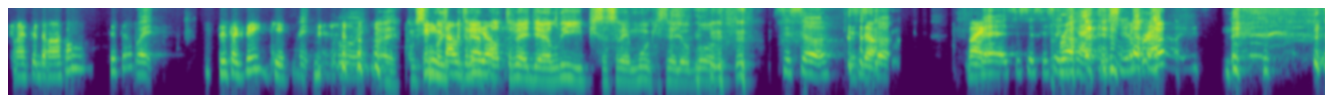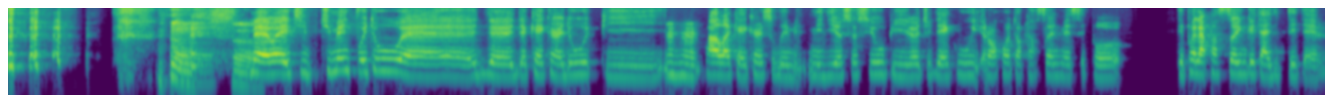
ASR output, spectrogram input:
sur un site de rencontre, c'est ça? Ouais, C'est ça que c'est? OK. oui, oui, oui. Ouais, comme si moi, je parle mettrais un dur. portrait de Lee, puis ce serait moi qui serais là au bas. C'est ça. C'est ça. ça. Ouais. C'est ça, c'est ça. Ben ouais, tu, tu mets une photo euh, de, de quelqu'un d'autre, puis Mhm. tu parles à quelqu'un sur les mé- médias sociaux, puis là, tout d'un coup, il rencontre une personne, mais c'est pas, t'es pas la personne que t'as dit que t'étais.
